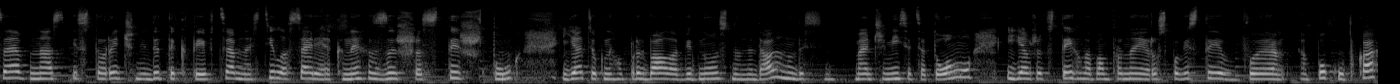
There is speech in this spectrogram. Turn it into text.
це в нас історичний детектив. Це в нас ціла серія книг з шести штук. Я цю книгу придбала відносно недавно, ну десь менше місяця тому, і я вже встигла вам про неї розповісти в покупках.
